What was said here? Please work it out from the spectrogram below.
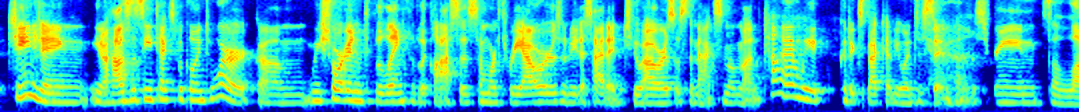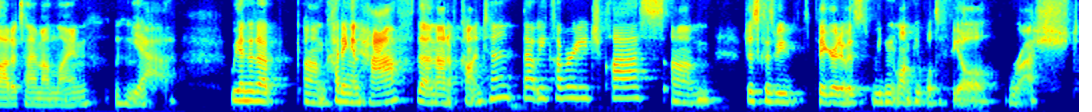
changing, you know, how's this e-textbook going to work? Um, we shortened the length of the classes. Some were three hours, and we decided two hours was the maximum amount of time we could expect anyone to sit in front of a screen. It's a lot of time online. Mm-hmm. Yeah. We ended up um, cutting in half the amount of content that we covered each class, um, just because we figured it was, we didn't want people to feel rushed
